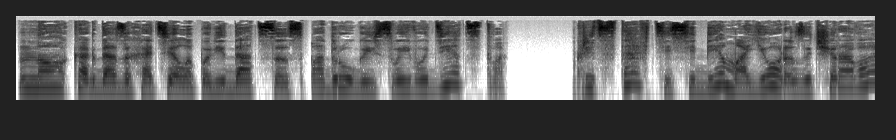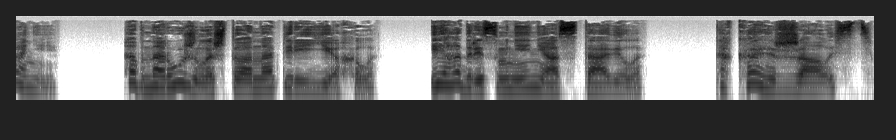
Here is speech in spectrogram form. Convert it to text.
Но когда захотела повидаться с подругой своего детства, представьте себе мое разочарование. Обнаружила, что она переехала, и адрес мне не оставила. Такая жалость.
